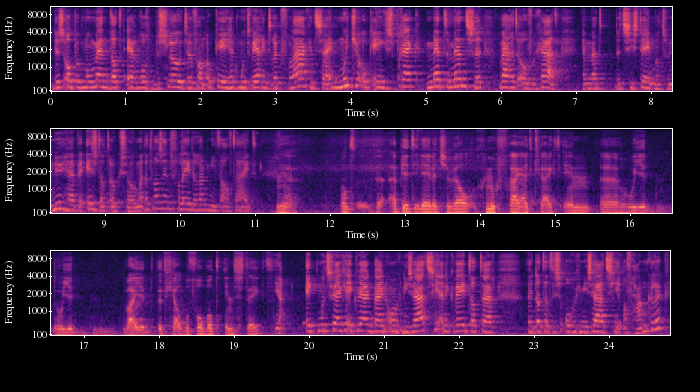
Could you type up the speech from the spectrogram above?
Dus op het moment dat er wordt besloten van oké, het moet werkdrukverlagend zijn, moet je ook in gesprek met de mensen waar het over gaat. En met het systeem wat we nu hebben is dat ook zo. Maar dat was in het verleden lang niet altijd. Ja. Want eh, heb je het idee dat je wel genoeg vrijheid krijgt in eh, hoe je, hoe je, waar je het geld bijvoorbeeld insteekt? Ja, ik moet zeggen, ik werk bij een organisatie en ik weet dat daar, eh, dat, dat is organisatieafhankelijk.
